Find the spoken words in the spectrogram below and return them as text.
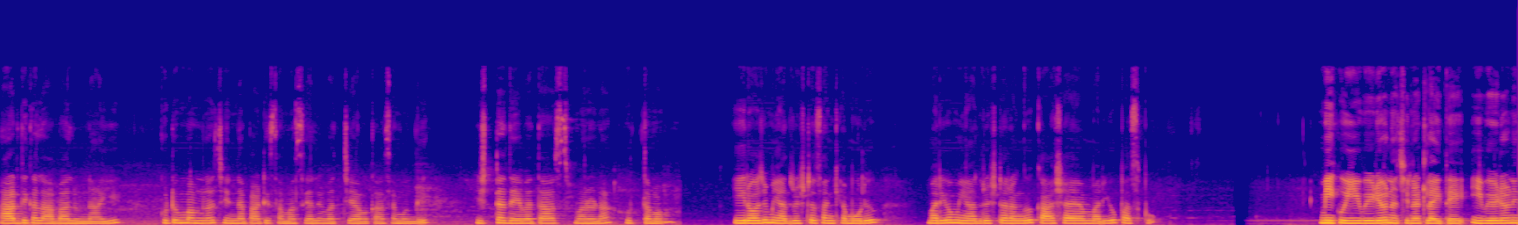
ఆర్థిక లాభాలు ఉన్నాయి కుటుంబంలో చిన్నపాటి సమస్యలు వచ్చే అవకాశం ఉంది ఇష్ట దేవతా స్మరణ ఉత్తమం. ఈరోజు మీ అదృష్ట సంఖ్య మూడు మరియు మీ అదృష్ట రంగు కాషాయం మరియు పసుపు. మీకు ఈ వీడియో నచ్చినట్లయితే ఈ వీడియోని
